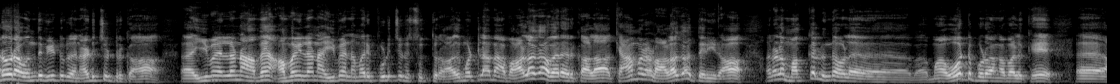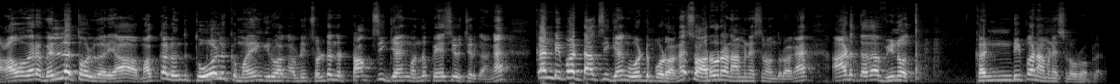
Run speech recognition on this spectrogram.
அரோரா வந்து வீட்டுக்குள்ள நடிச்சுட்டு இருக்கா? இவன் இல்லைனா அவன் அவன் இல்லைனா இவன் இந்த மாதிரி பிடிச்சிட்டு சுற்றுறா அது மட்டும் இல்லாமல் அவள் அழகா வேற இருக்காளா? கேமராவில் அழகாக தெரியுறா? அதனால மக்கள் வந்து அவளை ஓட்டு போடுவாங்க அவளுக்கு. அவள் வேற வெள்ளை தோல் வேறையா? மக்கள் வந்து தோலுக்கு மயங்கிடுவாங்க அப்படின்னு சொல்லிட்டு அந்த டாக்ஸிக் கேங் வந்து பேசி வச்சிருக்காங்க. கண்டிப்பாக டாக்ஸிக் கேங் ஓட்டு போடுவாங்க. ஸோ அரோரா நாமினேஷன் வந்துடுவாங்க அடுத்ததாக வினோத். கண்டிப்பாக நாமினேஷன் வருவாப்பில்.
